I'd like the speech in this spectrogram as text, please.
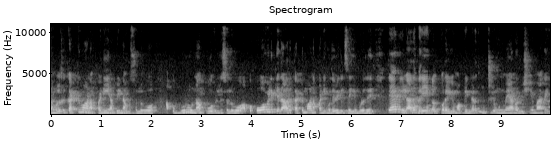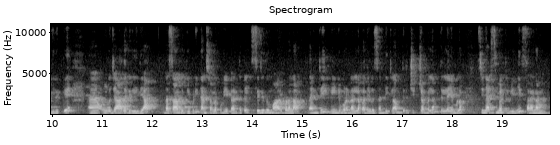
உங்களுக்கு கட்டுமான பணி அப்படின்னு நம்ம சொல்லுவோம். அப்போ குருன்னா கோவில்னு சொல்லுவோம். அப்போ கோவிலுக்கு ஏதாவது கட்டுமான பணி உதவிகள் செய்யும் பொழுது தேவையில்லாத விரயங்கள் குறையும் அப்படிங்கிறது முற்றிலும் உண்மையான ஒரு விஷயமாக இருக்குது உங்கள் ஜாதக ரீதியாக தசாபுத்திப்படி நான் சொல்லக்கூடிய கருத்துக்கள் சிறிது மாறுபடலாம். நன்றி. மீண்டும் ஒரு நல்ல பதிவில் சந்திக்கலாம். திருச்சிற்றம்பலம் Thillaiambalam Sinar Simmer Terbini Saranam.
